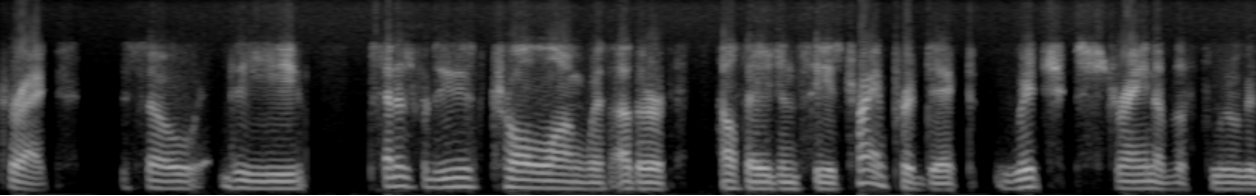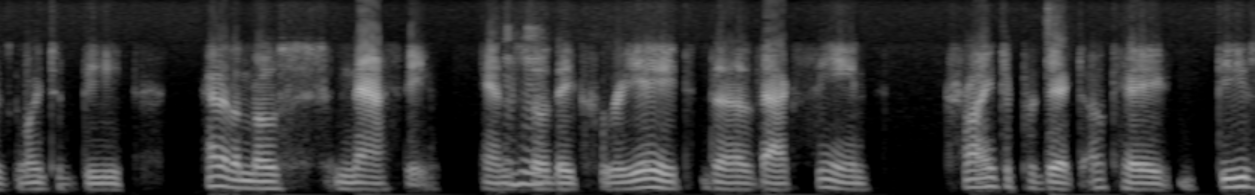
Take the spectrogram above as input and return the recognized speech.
Correct. So the Centers for Disease Control, along with other health agencies, try and predict which strain of the flu is going to be kind of the most nasty. And mm-hmm. so they create the vaccine trying to predict okay, these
